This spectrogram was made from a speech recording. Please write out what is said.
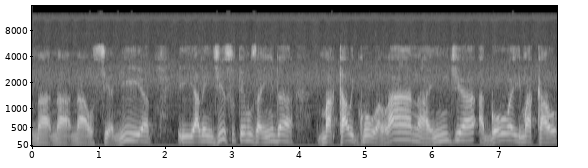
na, na, na Oceania, e além disso temos ainda Macau e Goa, lá na Índia, a Goa e Macau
